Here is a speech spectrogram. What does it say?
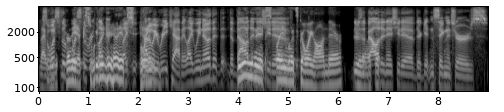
Like so what's the really what's ex- the like, really like how do we recap it? Like we know that the, the ballot really initiative explain what's going on there. there's you a ballot but- initiative they're getting signatures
